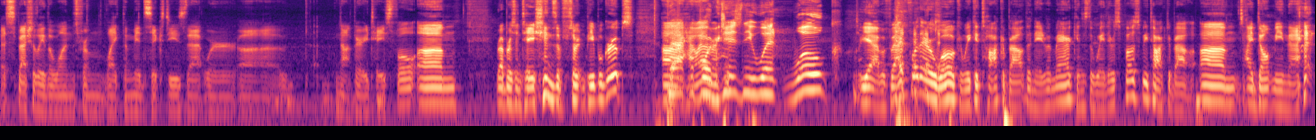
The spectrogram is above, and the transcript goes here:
especially the ones from like the mid 60s that were uh not very tasteful um representations of certain people groups uh, Back however before Disney went woke. yeah, but back before they were woke, and we could talk about the Native Americans the way they're supposed to be talked about. Um, I don't mean that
